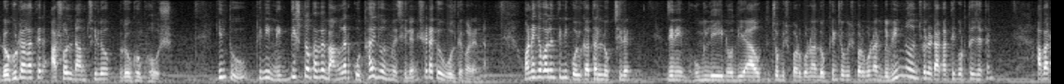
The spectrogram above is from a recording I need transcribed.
রঘু ডাকাতের আসল নাম ছিল রঘু ঘোষ। কিন্তু তিনি নির্দিষ্টভাবে বাংলার কোথায় জন্মেছিলেন সেটা কেউ বলতে পারেন না। অনেকে বলেন তিনি কলকাতার লোক ছিলেন, যিনি হুগলি, নদিয়া, উত্তর চব্বিশ পরগনা, দক্ষিণ চব্বিশ পরগনার বিভিন্ন অঞ্চলে ডাকাতি করতে যেতেন। আবার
